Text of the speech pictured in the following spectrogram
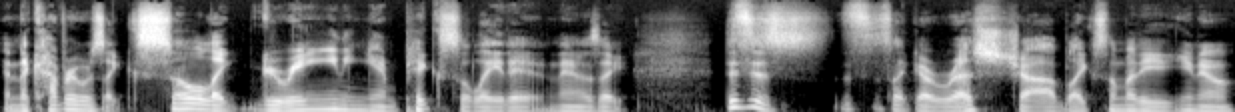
and the cover was like so like grainy and pixelated, and I was like, this is this is like a rush job, like somebody you know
